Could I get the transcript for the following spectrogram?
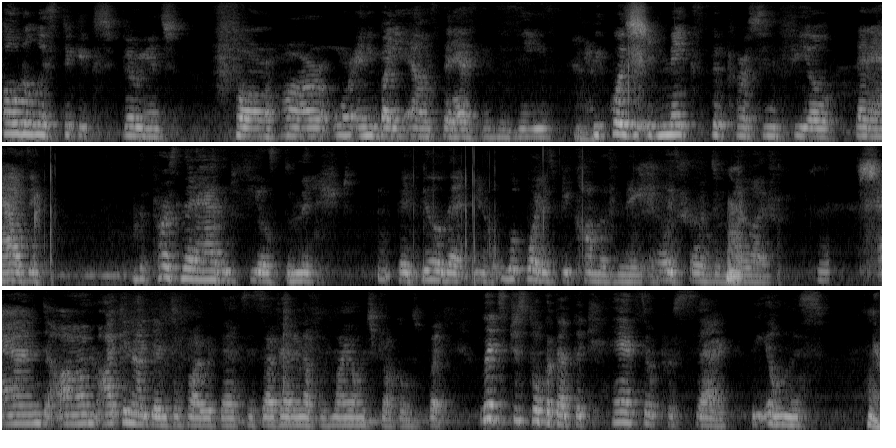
totalistic experience for her or anybody else that has the disease Yeah. because it makes the person feel that has it. The person that has it feels diminished. They feel that you know, look what has become of me at this point of my life. And um, I can identify with that since I've had enough of my own struggles. But let's just talk about the cancer per se, the illness. Yeah.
